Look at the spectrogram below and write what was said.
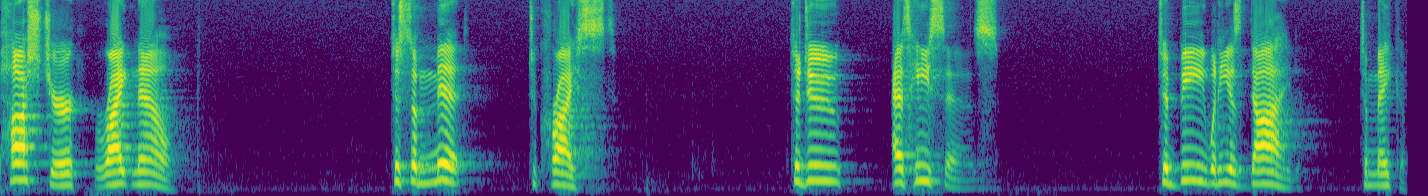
posture right now? To submit to Christ, to do as he says, to be what he has died to make of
